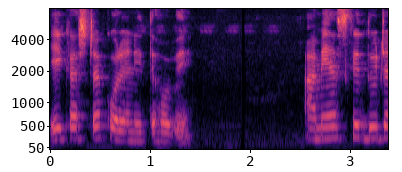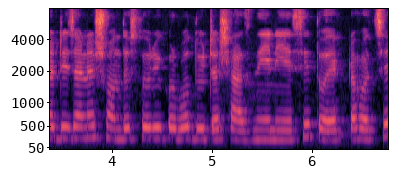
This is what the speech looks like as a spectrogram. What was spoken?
এই কাজটা করে নিতে হবে। আমি আজকে দুইটা ডিজাইনের সন্দেশ তৈরি করব, দুইটা সাজ নিয়ে নিয়েছি। তো একটা হচ্ছে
